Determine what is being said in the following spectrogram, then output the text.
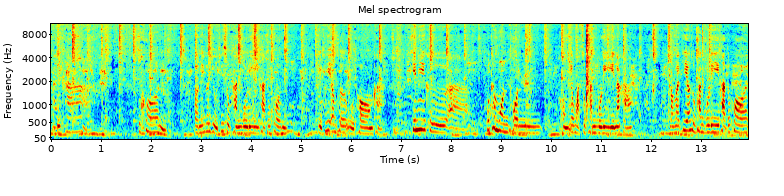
สวัสดีค่ะ ทุกคน ตอนนี้เราอยู่ที่สุพรรณบุรีค่ะ ทุกคนอยู่ที่อำเภออู่ทองค่ะ ที่นี่คืออาพุทธมณฑลของจังหวัดสุพรรณบุรีนะคะ เรามาเที่ยวสุพรรณบุรีค่ะ ทุกคน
